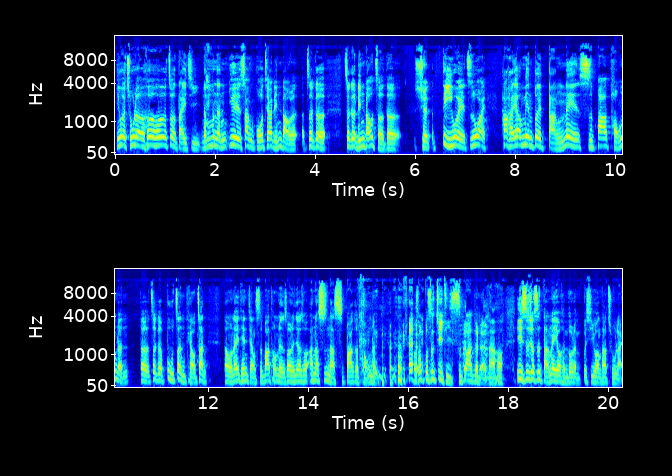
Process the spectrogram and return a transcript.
因为除了呵呵这代机能不能跃上国家领导的这个这个领导者的选地位之外，他还要面对党内十八同仁的这个布阵挑战。那我那一天讲十八同仁的时候，人家说啊，那是哪十八个同仁？我说不是具体十八个人啊，哈，意思就是党内有很多人不希望他出来。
